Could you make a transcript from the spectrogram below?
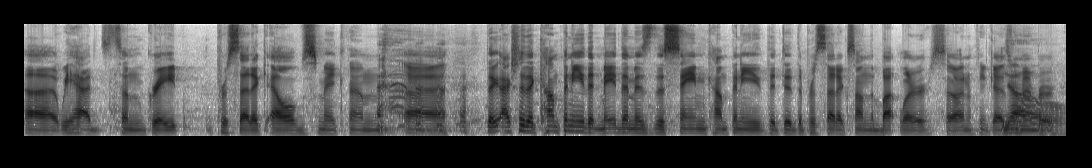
uh, we had some great prosthetic elves make them. Uh, actually, the company that made them is the same company that did the prosthetics on the Butler. So I don't think you guys No. remember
